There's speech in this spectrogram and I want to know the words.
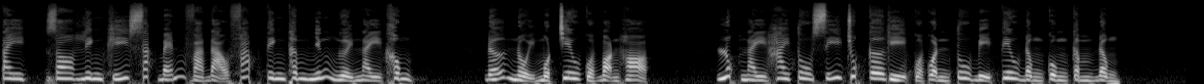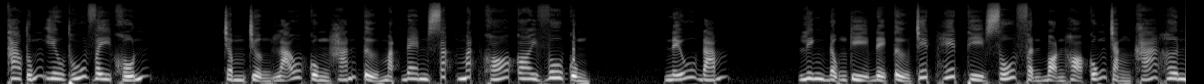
Tay, do linh khí sắc bén và đạo pháp tinh thâm những người này không. Đỡ nổi một chiêu của bọn họ. Lúc này hai tu sĩ trúc cơ kỳ của quần tu bị tiêu đồng cùng cầm đồng. Thao túng yêu thú vây khốn. Trầm trưởng lão cùng hán tử mặt đen sắc mắt khó coi vô cùng. Nếu đám. Linh động kỳ đệ tử chết hết thì số phận bọn họ cũng chẳng khá hơn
